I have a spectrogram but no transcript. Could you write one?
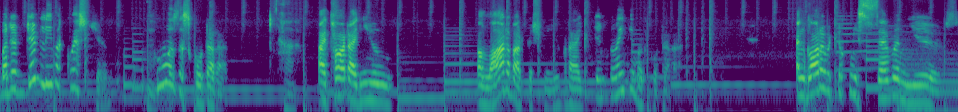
But it did leave a question hmm. who was this Kota Huh. I thought I knew a lot about Kashmir, but I didn't know anything about Kota And Gaurav, it took me seven years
